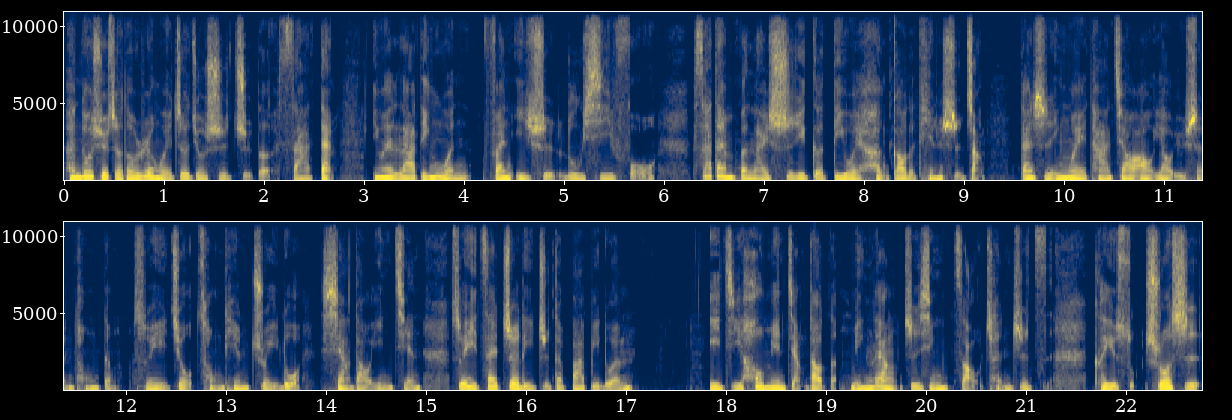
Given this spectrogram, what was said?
很多学者都认为这就是指的撒旦，因为拉丁文翻译是路西佛。撒旦本来是一个地位很高的天使长。但是因为他骄傲要与神同等，所以就从天坠落下到阴间。所以在这里指的巴比伦，以及后面讲到的明亮之星、早晨之子，可以说说是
